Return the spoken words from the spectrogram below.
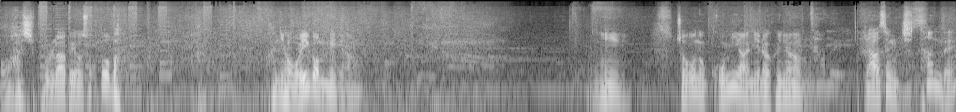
와씨 볼라베어 속도 봐. 아니 어이가 없네 그냥 아니 저거는 곰이 아니라 그냥 야생 치타인데?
